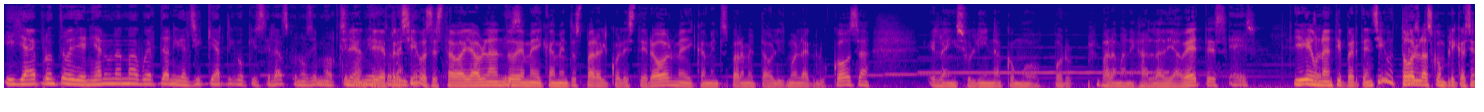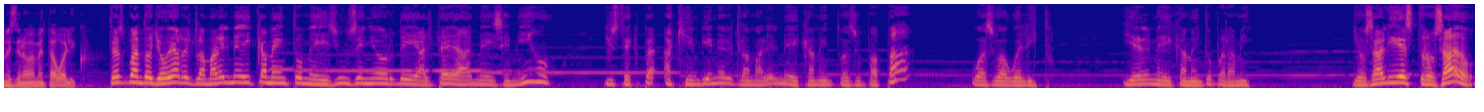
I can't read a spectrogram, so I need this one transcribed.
Y ya de pronto venían unas más fuertes a nivel psiquiátrico que usted las conoce mejor que Sí, antidepresivos. Estaba ya hablando de medicamentos para el colesterol, medicamentos para el metabolismo de la glucosa la insulina como por, para manejar la diabetes. Y un antihipertensivo, todas las complicaciones de nuevo metabólico. Entonces, cuando yo voy a reclamar el medicamento, me dice un señor de alta edad, me dice, mi hijo, ¿y usted a quién viene a reclamar el medicamento? ¿A su papá o a su abuelito? Y era el medicamento para mí. Yo salí destrozado.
